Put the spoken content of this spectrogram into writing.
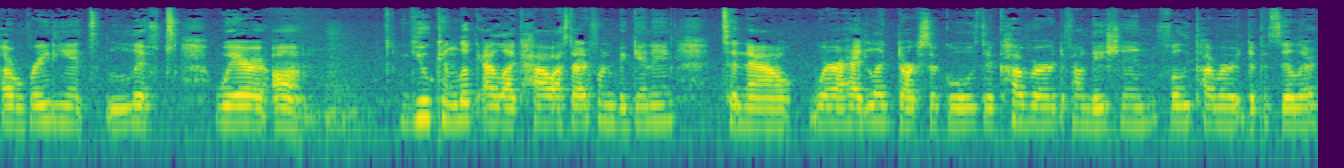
a radiant lift where um you can look at like how I started from the beginning to now where I had like dark circles they're covered the foundation fully covered the concealer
